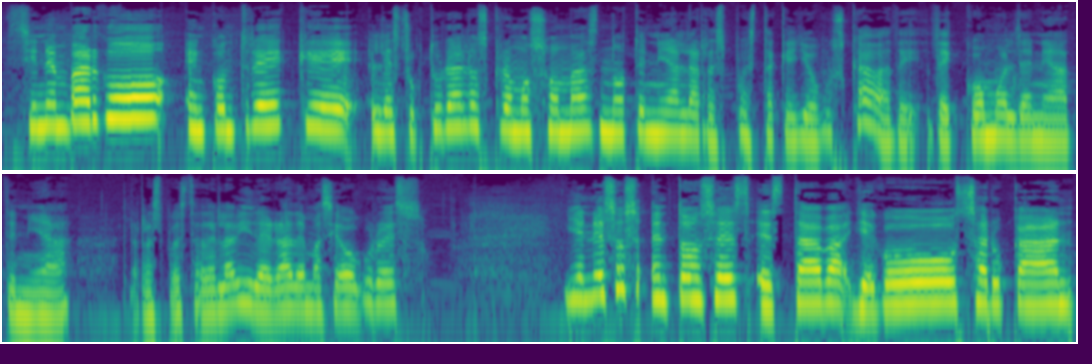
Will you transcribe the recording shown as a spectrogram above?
Sin embargo, encontré que la estructura de los cromosomas no tenía la respuesta que yo buscaba de, de cómo el DNA tenía la respuesta de la vida era demasiado grueso. Y en esos entonces estaba, llegó Sarucán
